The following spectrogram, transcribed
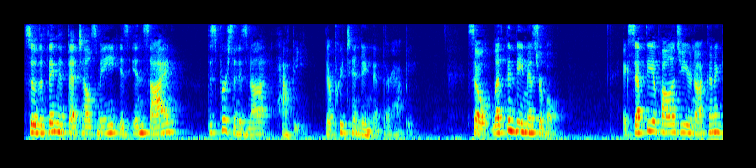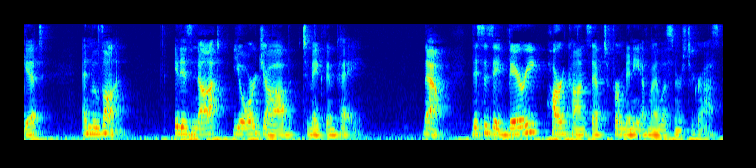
So the thing that that tells me is inside, this person is not happy. They're pretending that they're happy. So let them be miserable. Accept the apology you're not going to get and move on. It is not your job to make them pay. Now, this is a very hard concept for many of my listeners to grasp.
